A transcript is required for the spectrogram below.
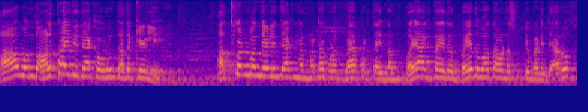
ಆ ಒಂದು ಅಳ್ತಾ ಇದ್ದಿದ್ದು ಯಾಕೆ ಅವರು ಅಂತ ಅದಕ್ಕೆ ಕೇಳಲಿ. ಹತ್ಕೊಂಡು ಬಂದು ಹೇಳಿದ್ದು ಯಾಕೆ ನಾನು ಮಠ ಕೊಡೋಕೆ ಭಯ ಪಡ್ತಾ ಇದ್ದು ನಮ್ಗೆ ಭಯ ಆಗ್ತಾ ಇದ್ದು ಭಯದ ವಾತಾವರಣ ಸೃಷ್ಟಿ ಮಾಡಿದ್ದು ಯಾರು?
